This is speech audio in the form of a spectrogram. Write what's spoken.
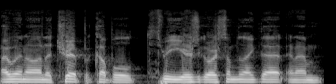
I went on a trip a couple three years ago or something like that, and I'm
